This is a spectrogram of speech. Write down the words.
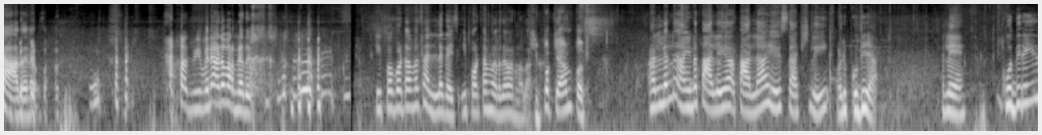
സാധനം. അത് ഇവനാണ് പറഞ്ഞത്. ഹിപ്പോ പൊട്ടാമസ് അല്ല ഗൈസ് ഈ പൊട്ടാൻ വെറുതെ പറഞ്ഞതാ. ഹിപ്പോ ക്യാമ്പസ് അല്ലെന്ന് അതിന്റെ തലയ തല ഈസ് ആക്ച്വലി ഒരു കുതിര. അല്ലേ? കുതിരയിൽ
